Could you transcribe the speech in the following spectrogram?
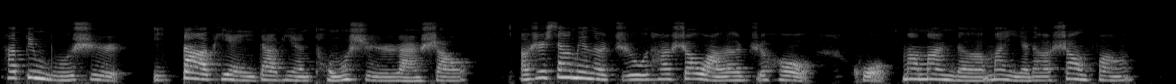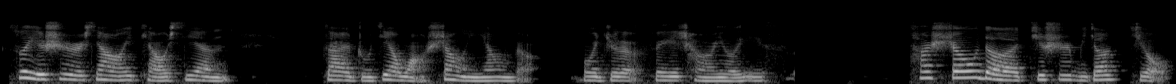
它并不是一大片一大片同时燃烧，而是下面的植物它烧完了之后。火慢慢的蔓延到上方，所以是像一条线在逐渐往上一样的，我觉得非常有意思。它烧的其实比较久，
